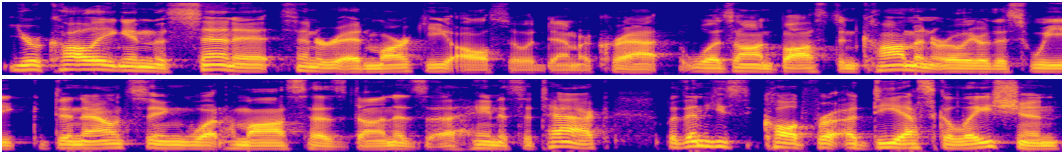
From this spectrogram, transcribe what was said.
Your colleague in the Senate, Senator Ed Markey, also a Democrat, was on Boston Common earlier this week denouncing what Hamas has done as a heinous attack, but then he called for a de escalation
